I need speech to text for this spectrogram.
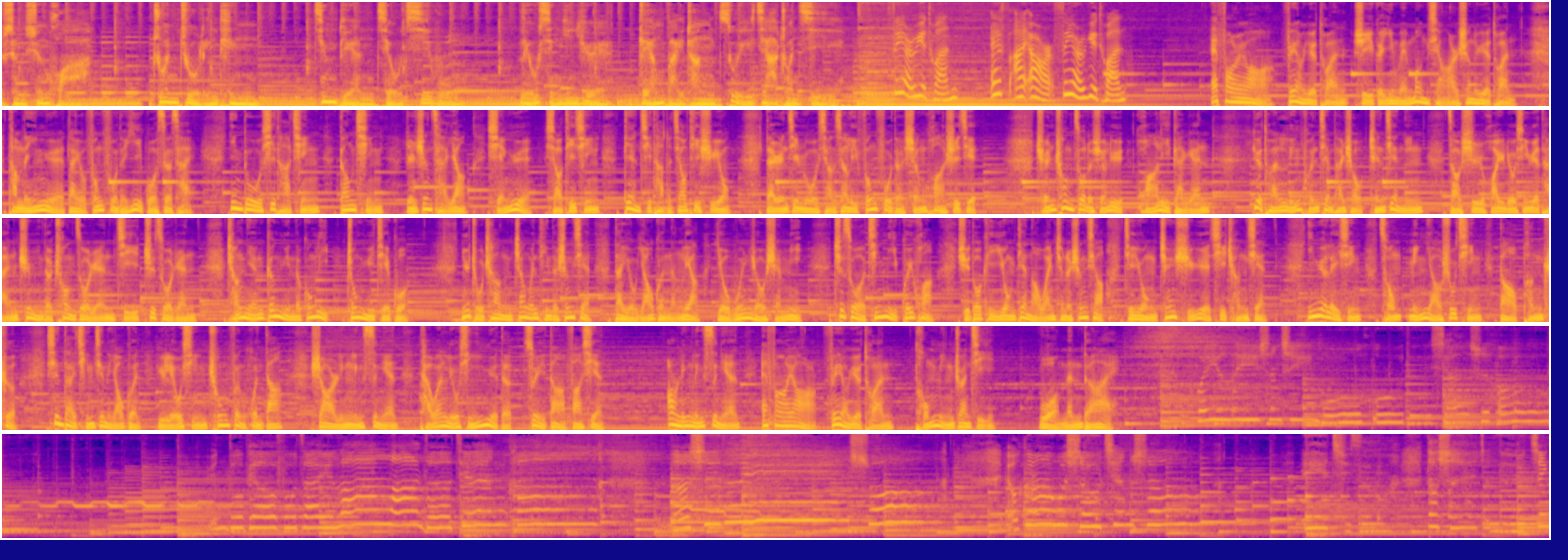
声喧哗，专注聆听经典九七五，流行音乐两百张最佳专辑。飞儿乐团，FIR 飞儿乐团。FIR 飞儿乐团是一个因为梦想而生的乐团，他们的音乐带有丰富的异国色彩，印度西塔琴、钢琴、人声采样、弦乐、小提琴、电吉他的交替使用，带人进入想象力丰富的神话世界。全创作的旋律华丽感人，乐团灵魂键盘手陈建宁早是华语流行乐坛知名的创作人及制作人，常年耕耘的功力终于结果。女主唱张文婷的声线带有摇滚能量，又温柔神秘，制作精密规划，许多可以用电脑完成的声效皆用真实乐器呈现。音乐类型从民谣抒情到朋克、现代情境的摇滚与流行充分混搭，是2004年台湾流行音乐的最大发现。2004年，FIR 飞儿乐团同名专辑《我们的爱》。想起模糊的小时候，云朵漂浮在蓝蓝的天空，那时的你说要和我手牵手，一起走到时间的尽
